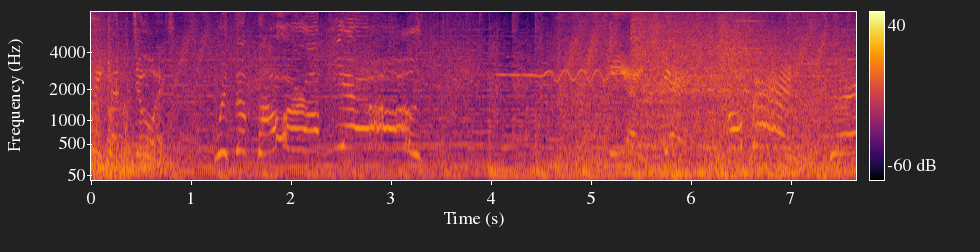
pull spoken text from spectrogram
We can do it! With the power of youth! The eight gate! Open!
